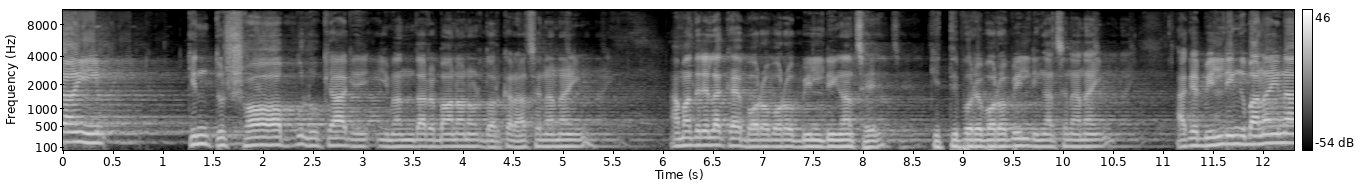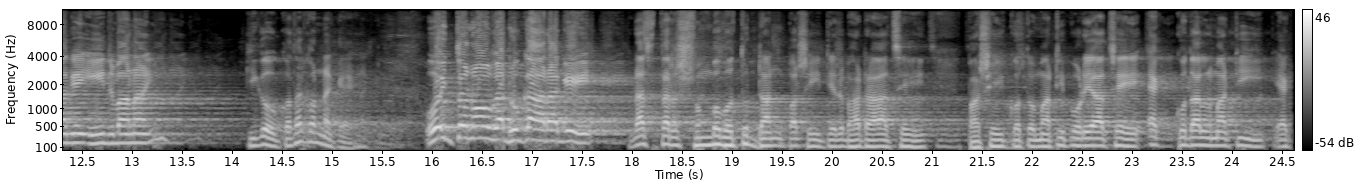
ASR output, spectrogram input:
চাই, কিন্তু সবগুলোকে আগে ইমানদার বানানোর দরকার আছে না নাই? আমাদের এলাকায় বড় বড় বিল্ডিং আছে। কীর্তিপুরে বড় বিল্ডিং আছে না নাই? আগে বিল্ডিং বানাই না, আগে ইট বানাই। কি গো, কথা কর না কে? ওই তো নৌকা ঢুকার আগে রাস্তার সম্ভবত ডান পাশে ইটের ভাটা আছে। পাশেই কত মাটি পড়ে আছে। এক কোদাল মাটি, এক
